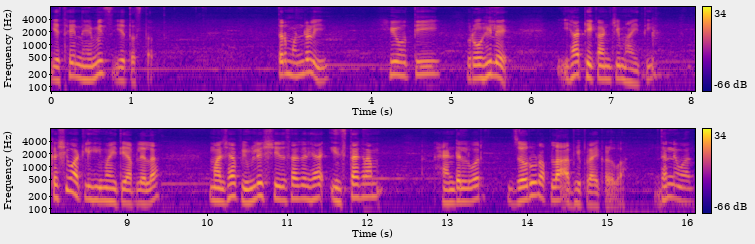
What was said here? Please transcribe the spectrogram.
येथे नेहमीच येत असतात. तर मंडळी ही होती रोहिले ह्या ठिकाणची माहिती. कशी वाटली ही माहिती आपल्याला? माझ्या विमलेश क्षीरसागर ह्या इंस्टाग्राम हँडलवर जरूर आपला अभिप्राय कळवा. धन्यवाद.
